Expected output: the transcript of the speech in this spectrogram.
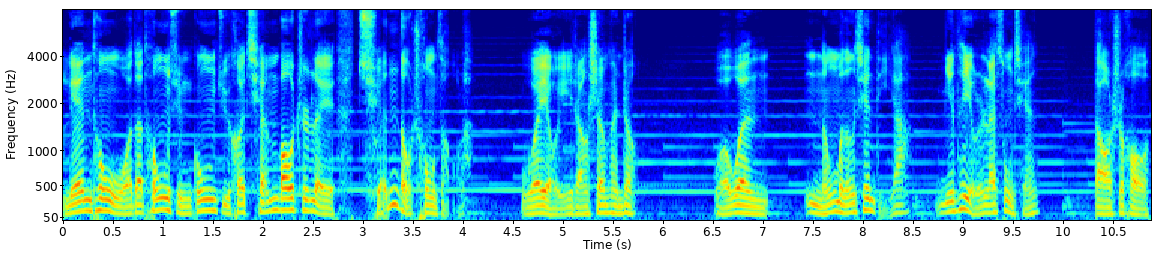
连同我的通讯工具和钱包之类全都冲走了，唯有一张身份证。”我问能不能先抵押，明天有人来送钱，到时候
